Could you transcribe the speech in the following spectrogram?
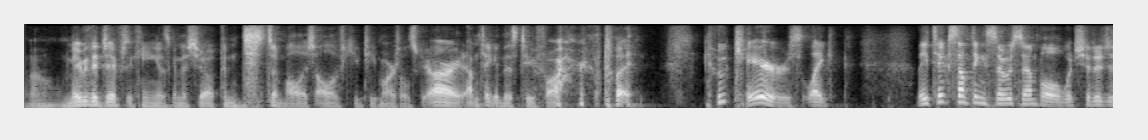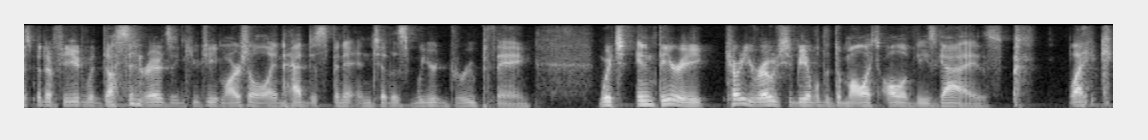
well, maybe the Gypsy King is going to show up and just demolish all of QT Marshall's. Group. All right, I'm taking this too far, but who cares? Like, They took something so simple, which should have just been a feud with Dustin Rhodes and QT Marshall, and had to spin it into this weird group thing. Which, in theory, Cody Rhodes should be able to demolish all of these guys. like,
